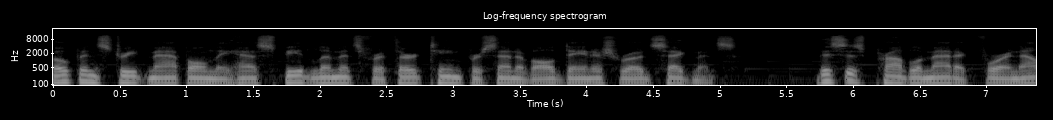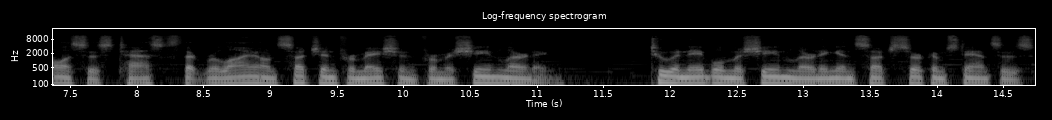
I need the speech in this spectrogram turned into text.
OpenStreetMap only has speed limits for 13% of all Danish road segments. This is problematic for analysis tasks that rely on such information for machine learning. To enable machine learning in such circumstances,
